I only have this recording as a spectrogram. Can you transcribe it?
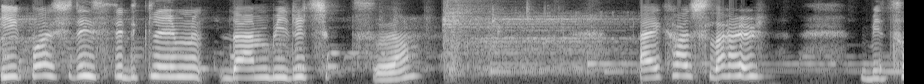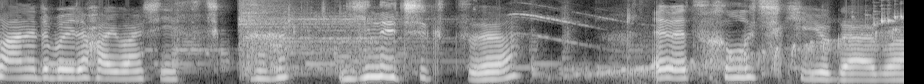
İlk başta istediklerimden biri çıktı. Arkadaşlar bir tane de böyle hayvan şeysi çıktı. Yine çıktı. Evet hılı çıkıyor galiba.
